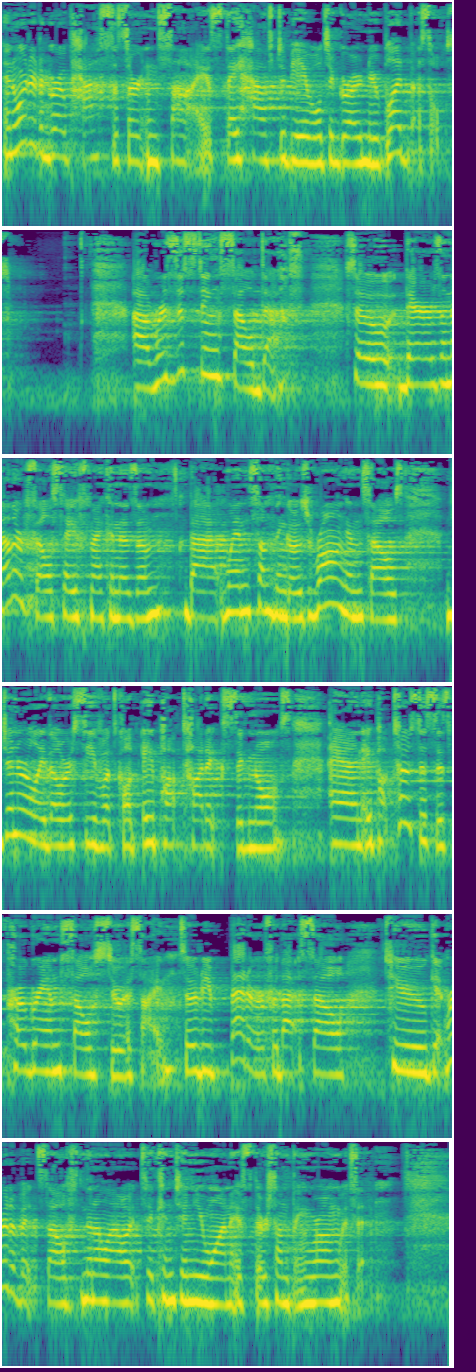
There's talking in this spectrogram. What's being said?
In order to grow past a certain size, they have to be able to grow new blood vessels. Uh, resisting cell death. So there's another fail-safe mechanism that when something goes wrong in cells, generally they'll receive what's called apoptotic signals. And apoptosis is programmed cell suicide. So it'd be better for that cell to get rid of itself than allow it to continue on if there's something wrong with it.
